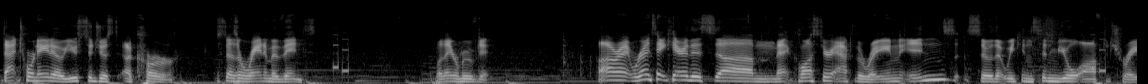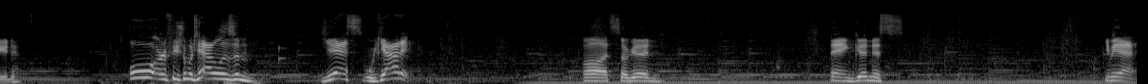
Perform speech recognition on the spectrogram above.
that tornado used to just occur just as a random event. Well, they removed it. All right, we're going to take care of this um, mech cluster after the rain ends so that we can send Mule off to trade. Oh, artificial metabolism. Yes, we got it. Oh, it's so good. Thank goodness. Give me that.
